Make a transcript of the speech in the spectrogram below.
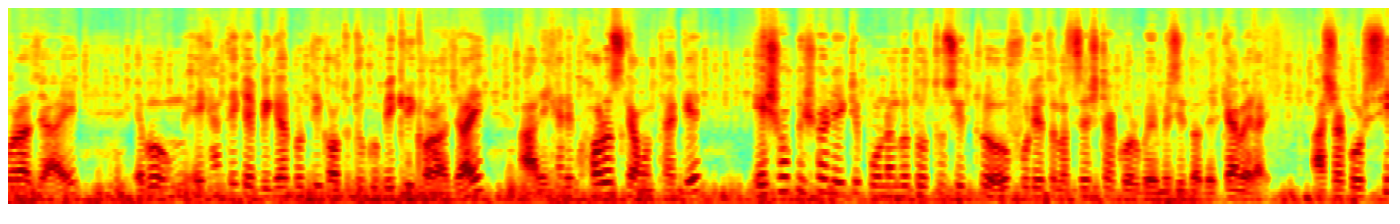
করা যায় এবং এখান থেকে বিঘা প্রতি কতটুকু বিক্রি করা যায় আর এখানে খরচ কেমন থাকে, এসব বিষয় নিয়ে একটি পূর্ণাঙ্গ তথ্যচিত্র ফুটিয়ে তোলার চেষ্টা করবে মেজিদাদের ক্যামেরায়। আশা করছি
